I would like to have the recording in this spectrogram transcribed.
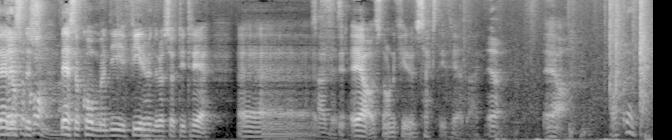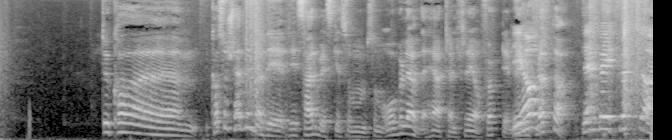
Det, det, som kom, det som kom med de 473 eh, Ja, står 463 der. Ja. Ja. Akkurat. Du, hva, eh, hva som skjedde med de, de serbiske som, som overlevde her til 43? Ble Ja. de flytta? De ble flytta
